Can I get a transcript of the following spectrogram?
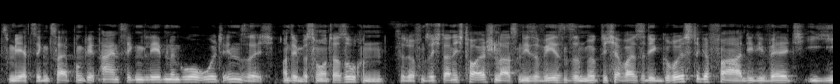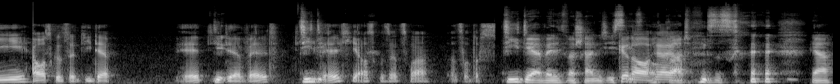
zum jetzigen Zeitpunkt den einzigen lebenden Goa'uld in sich. Und den müssen wir untersuchen. Sie dürfen sich da nicht täuschen lassen. Diese Wesen sind möglicherweise die größte Gefahr, die die Welt je ausgesetzt, die der Hä, die, die, der Welt? Die, die, Welt hier ausgesetzt war? Also das. Die der Welt wahrscheinlich. Ich genau, auch ja, grad. ja. ja,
